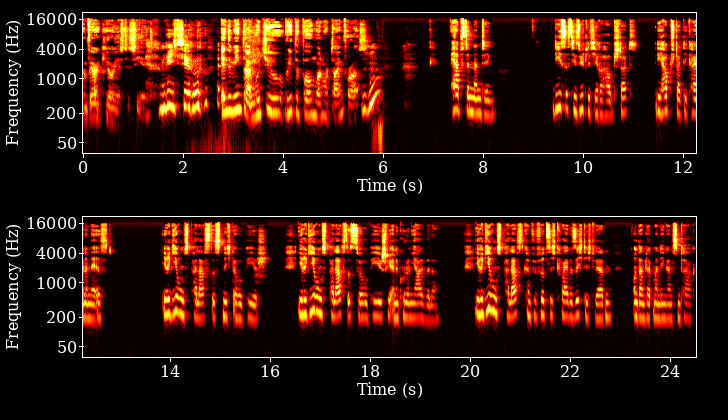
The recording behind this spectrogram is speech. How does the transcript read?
I'm very curious to see it. Me too. in the meantime, would you read the poem one more time for us? Mhm. Herbst in Nanjing. Dies ist die südlichere Hauptstadt, die Hauptstadt, die keine mehr ist. Ihr Regierungspalast ist nicht europäisch. Ihr Regierungspalast ist so europäisch wie eine Kolonialvilla. Ihr Regierungspalast kann für 40 Quai besichtigt werden, und dann bleibt man den ganzen Tag.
